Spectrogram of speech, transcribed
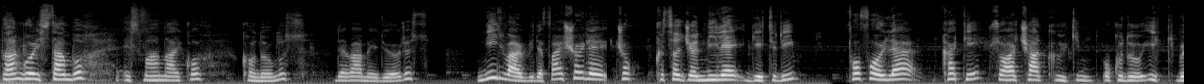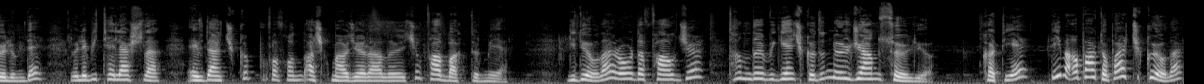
Tango İstanbul, Esma Naykov konuğumuz. Devam ediyoruz. Nil var bir defa. Şöyle çok kısaca Nil'e getireyim. Fofo'yla Kati, Suat Çalkıyk'in okuduğu ilk bölümde öyle bir telaşla evden çıkıp Fofo'nun aşk maceraları için fal baktırmaya gidiyorlar. Orada falcı tanıdığı bir genç kadının öleceğini söylüyor Kati'ye. Değil mi? Apar topar çıkıyorlar.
